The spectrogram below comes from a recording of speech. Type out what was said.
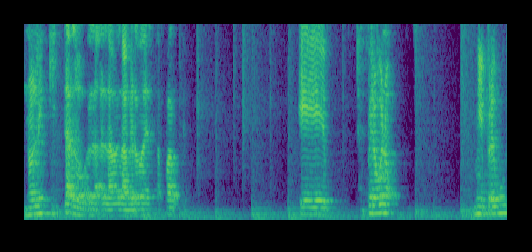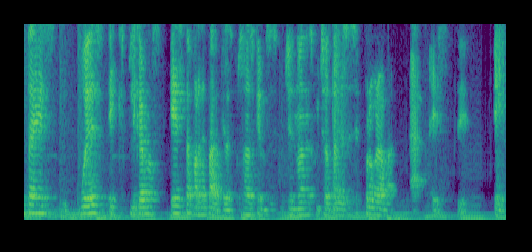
no le quita la, verdad a esta parte. Eh, pero bueno, mi pregunta es, ¿puedes explicarnos esta parte para que las personas que nos escuchen no han escuchado tal vez ese programa, este, el,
